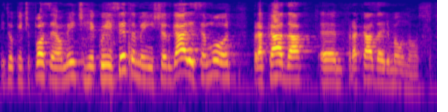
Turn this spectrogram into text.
então que a gente possa realmente reconhecer também, enxergar esse amor para cada, é, cada irmão nosso.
